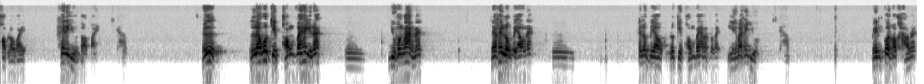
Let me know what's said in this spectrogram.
ครอบเราไว้ ให้ได้อยู่ต่อไปครับเออเราก็เก็บของไว้ให้อยู่นะอืมอยู่ข้างล่างนะแล้วให้ลงไปเอานะอืมให้ลงไปเอาเราเก็บของไว้ให้ไว้เหลือไว้ให้อยู่ครับ เป็นก้อนขาวๆนะ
